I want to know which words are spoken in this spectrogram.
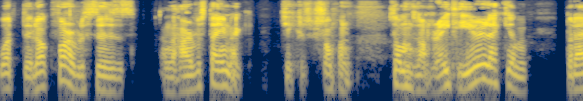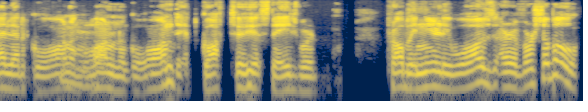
what they look for. This is in the harvest time, like, geez, someone, someone's not right here, like, and but I let it go on and go on and go on. It got to a stage where probably nearly was irreversible.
